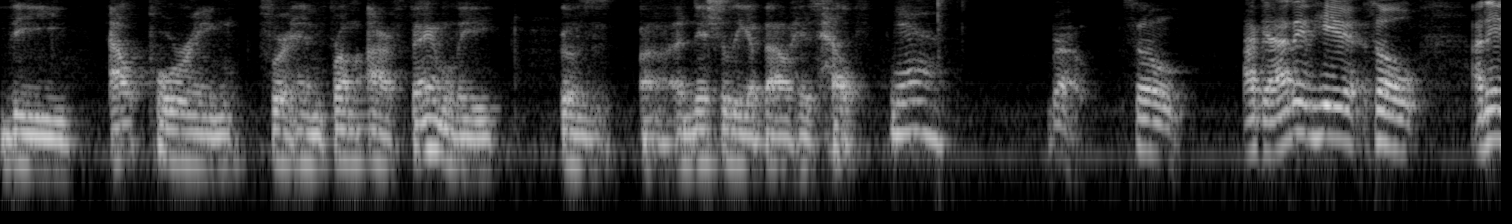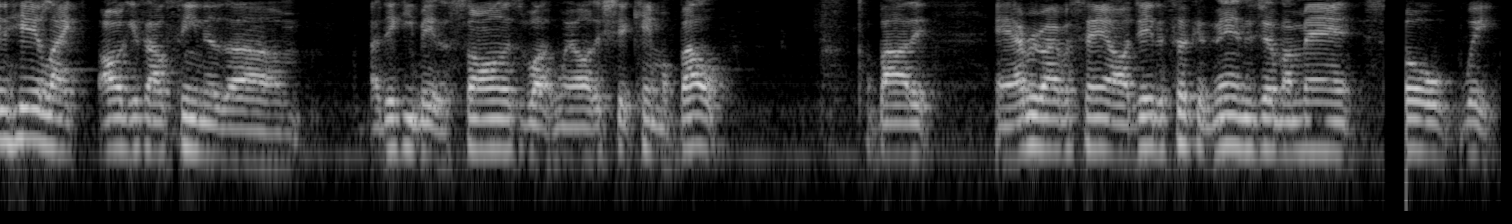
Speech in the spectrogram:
the outpouring for him from our family was uh, initially about his health. Yeah. bro. So okay, I didn't hear. So I didn't hear like August Alsina's. Um, I think he made a song. This is what when all this shit came about about it, and everybody was saying, "Oh, Jada took advantage of my man." So wait,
